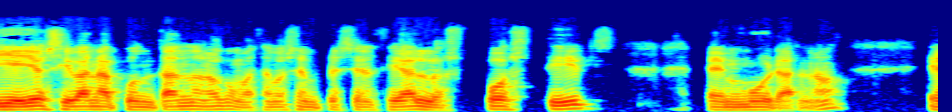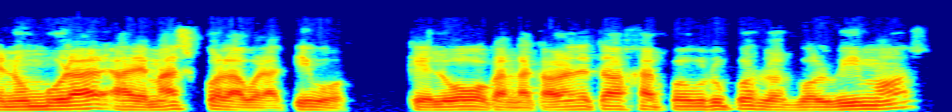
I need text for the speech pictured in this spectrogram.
y ellos iban apuntando, ¿no? Como hacemos en presencial, los post-its en mural, ¿no? En un mural, además, colaborativo, que luego cuando acabaron de trabajar por grupos los volvimos,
